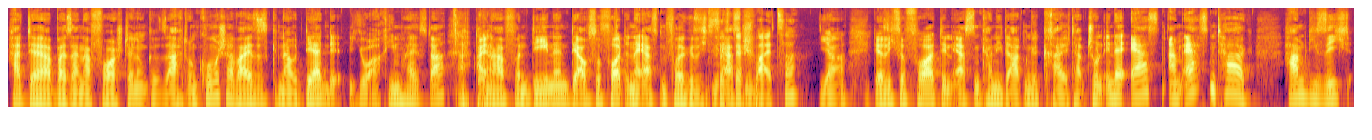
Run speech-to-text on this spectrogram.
hat er bei seiner Vorstellung gesagt. Und komischerweise ist genau der, Joachim heißt da, Ach, einer von denen, der auch sofort in der ersten Folge sich ist den das ersten. Der Schweizer? Ja, der sich sofort den ersten Kandidaten gekrallt hat. Schon in der ersten, am ersten Tag haben die sich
